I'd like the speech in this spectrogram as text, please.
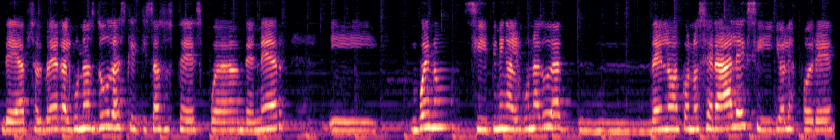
de absolver algunas dudas que quizás ustedes puedan tener y bueno, si tienen alguna duda, mm, denlo a conocer a Alex y yo les podré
